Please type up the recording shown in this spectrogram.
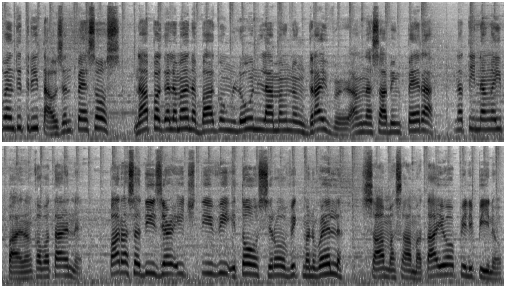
23,000 pesos. Napag-alaman na bagong loan lamang ng driver ang nasabing pera na tinangay pa ng kawatan. Para sa DZRH TV, ito si Rovic Manuel. Sama-sama tayo, Pilipino.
